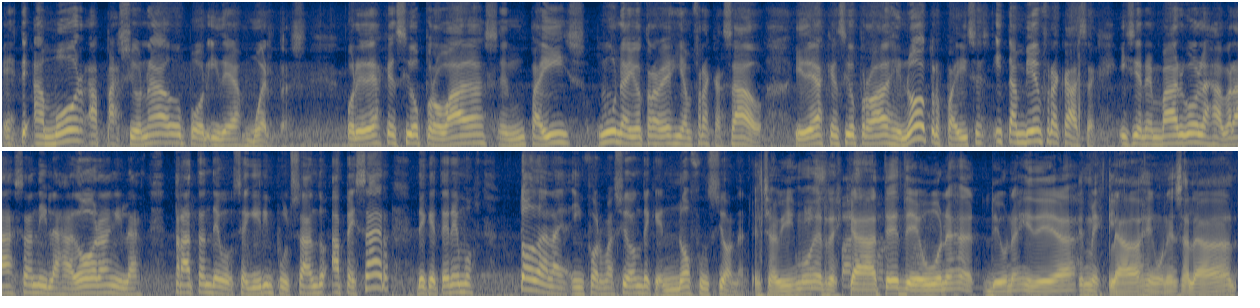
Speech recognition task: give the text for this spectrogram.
este amor apasionado por ideas muertas, por ideas que han sido probadas en un país una y otra vez y han fracasado, ideas que han sido probadas en otros países y también fracasan, y sin embargo las abrazan y las adoran y las tratan de seguir impulsando a pesar de que tenemos toda la información de que no funciona. El chavismo es el rescate de unas, de unas ideas mezcladas en una ensalada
